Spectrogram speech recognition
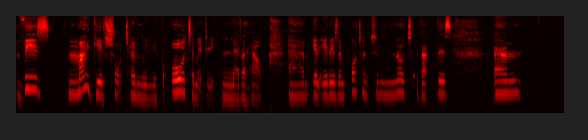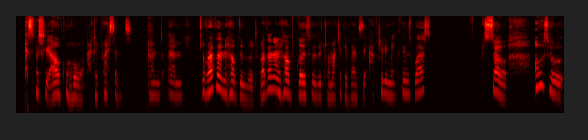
These might give short term relief, but ultimately never help. Um, it, it is important to note that this um, especially alcohol, are depressants. And um, rather than help the mood, rather than help go through the traumatic events, they actually make things worse. So, also,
